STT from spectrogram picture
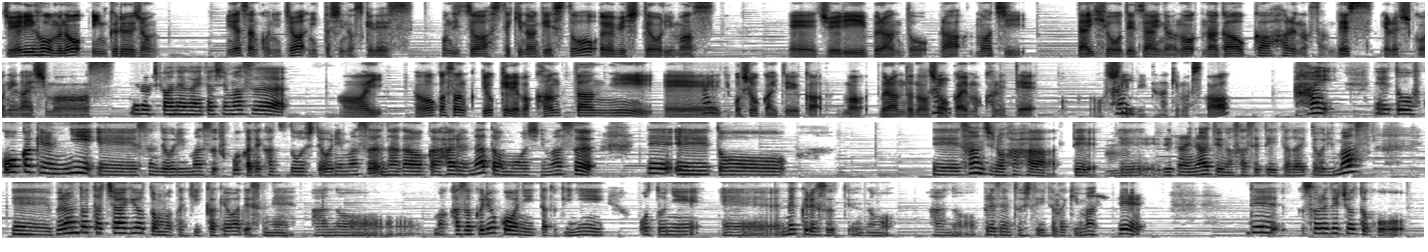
ジュエリーホームのインクルージョン。皆さん、こんにちは。新田慎之介です。本日は素敵なゲストをお呼びしております。えージュエリーブランドラ・マジ代表デザイナーの長岡春菜さんです。よろしくお願いします。よろしくお願いいたします。はーい。長岡さん、よければ簡単に、えーはい自己紹介というか、まあ、ブランドの紹介も兼ねて教えていただけますか、はい。えっ、と、福岡県に、えー住んでおります。福岡で活動しております。長岡春菜と申します。で、えっ、と、え3児の母で、うんえーデザイナーというのをさせていただいております。えーブランドを立ち上げようと思ったきっかけはですね、あのーまあ、家族旅行に行った時に夫に、えーネックレスっていうのを、あのプレゼントしていただきましてでそれでちょっとこう、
